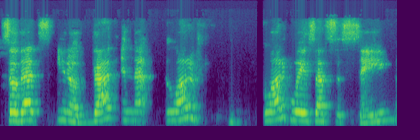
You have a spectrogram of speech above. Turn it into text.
so that's, you know, that in that a lot of a lot of ways that's the same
